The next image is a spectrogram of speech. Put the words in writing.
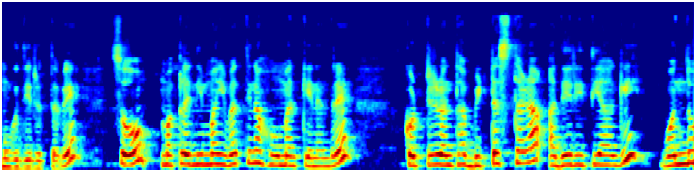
ಮುಗಿದಿರುತ್ತವೆ. ಸೊ ಮಕ್ಕಳೇ ನಿಮ್ಮ ಇವತ್ತಿನ ಹೋಮ್ವರ್ಕ್ ಏನಂದರೆ ಕೊಟ್ಟಿರುವಂತಹ ಬಿಟ್ಟ ಸ್ಥಳ ಅದೇ ರೀತಿಯಾಗಿ ಒಂದು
